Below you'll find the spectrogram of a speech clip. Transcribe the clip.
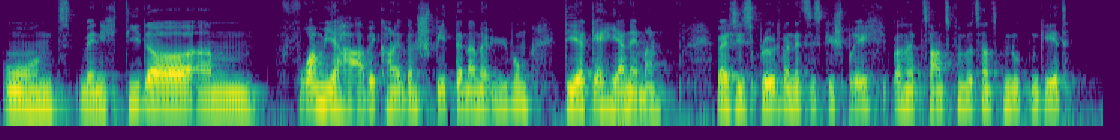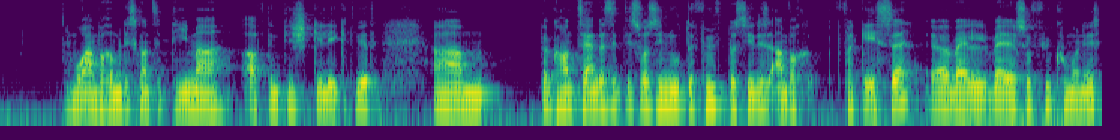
Und wenn ich die da ähm, vor mir habe, kann ich dann später in einer Übung die ja gleich hernehmen. Weil es ist blöd, wenn jetzt das Gespräch, was nicht 20, 25 Minuten geht, wo einfach immer das ganze Thema auf den Tisch gelegt wird. Ähm, dann kann es sein, dass ich das, was in Minute 5 passiert ist, einfach vergesse, ja, weil, weil so viel gekommen ist.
